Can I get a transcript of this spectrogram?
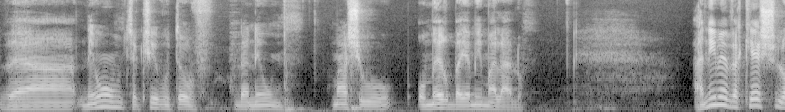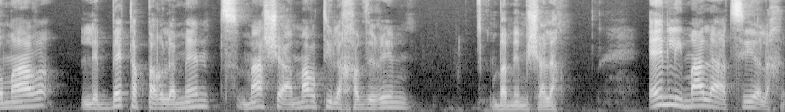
והנאום, תקשיבו טוב לנאום, מה שהוא אומר בימים הללו. אני מבקש לומר לבית הפרלמנט מה שאמרתי לחברים בממשלה. אין לי מה להציע לכם,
